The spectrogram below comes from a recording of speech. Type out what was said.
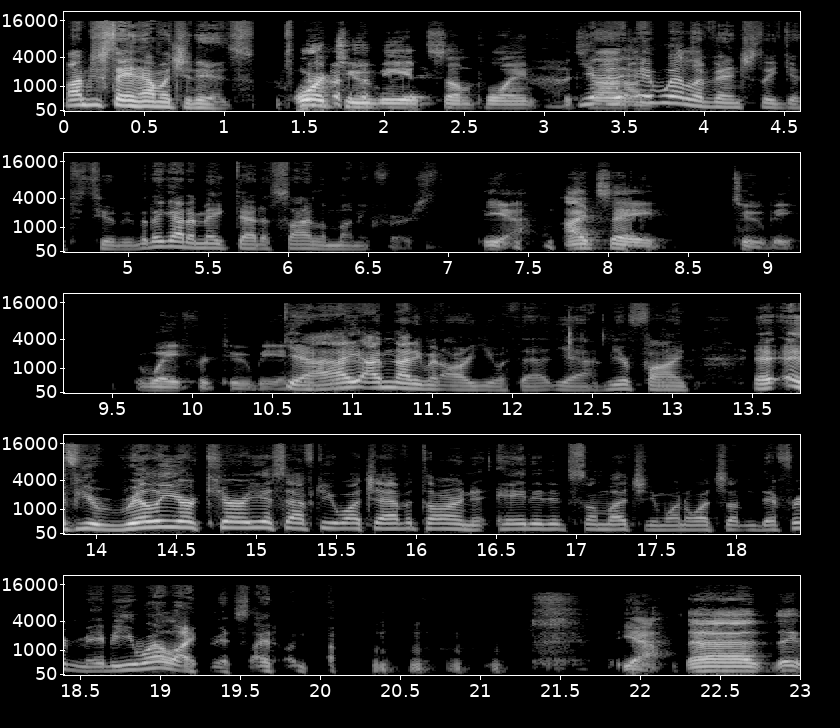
I'm just saying how much it is. or Tubi at some point. It's yeah, on... it will eventually get to Tubi, but they got to make that asylum money first. Yeah, I'd say Tubi. Wait for Tubi. Yeah, I, I'm not even argue with that. Yeah, you're fine. If you really are curious after you watch Avatar and hated it so much and you want to watch something different, maybe you will like this. I don't know. yeah, uh, they,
